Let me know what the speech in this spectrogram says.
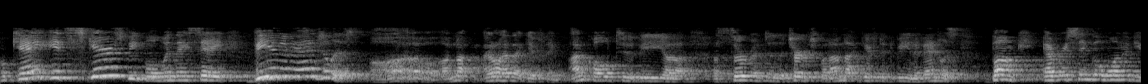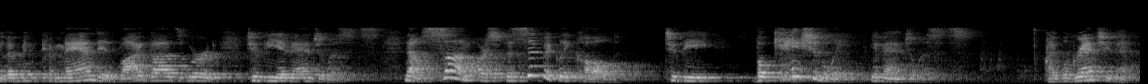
Okay? It scares people when they say, be an evangelist. Oh, oh I'm not, I don't have that gifting. I'm called to be a, a servant in the church, but I'm not gifted to be an evangelist. Bunk. Every single one of you have been commanded by God's word to be evangelists. Now, some are specifically called to be vocationally evangelists. I will grant you that.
